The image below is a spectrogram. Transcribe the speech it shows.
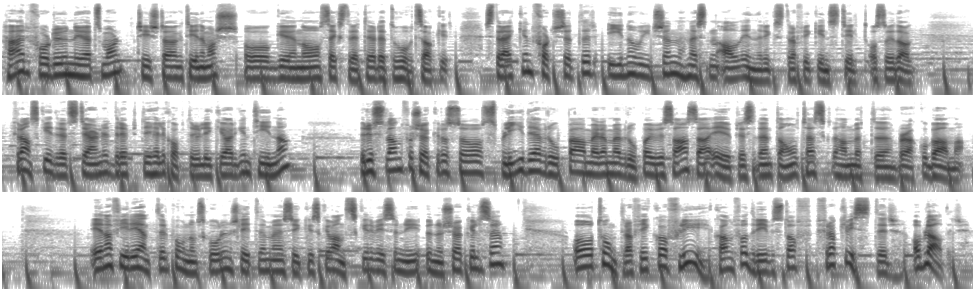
Her får du Nyhetsmorgen tirsdag 10. mars, og nå 6.30 er dette hovedsaker. Streiken fortsetter i Norwegian, nesten all innenrikstrafikk innstilt også i dag. Franske idrettsstjerner drept i helikopterulykke i Argentina. Russland forsøker å så splid i Europa og mellom Europa og USA, sa EU-president Donald Tusk da han møtte Barack Obama. En av fire jenter på ungdomsskolen sliter med psykiske vansker, viser ny undersøkelse. Og tungtrafikk og fly kan få drivstoff fra kvister og blader.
